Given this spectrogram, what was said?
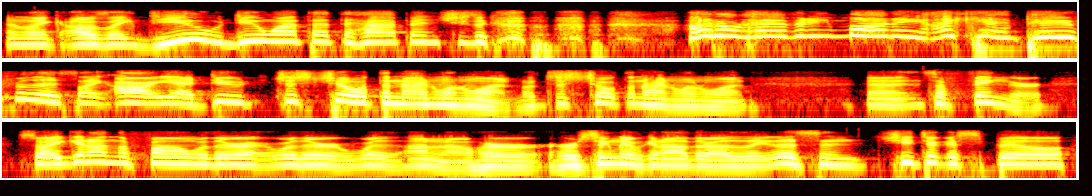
And like, I was like, do you do you want that to happen? She's like, I don't have any money. I can't pay for this. Like, all right, yeah, dude, just chill with the nine one one. Let's just chill with the nine one one. Uh, it's a finger. So I get on the phone with her, with her, with I don't know her, her significant other. I was like, listen, she took a spill.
